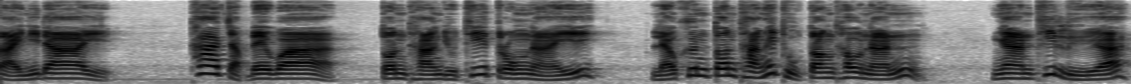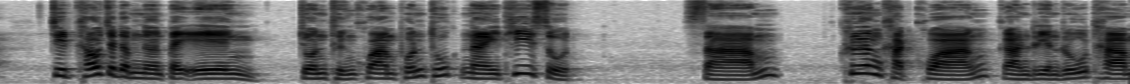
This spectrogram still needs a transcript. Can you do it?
สายนี้ได้ ถ้าจับได้ว่า ต้นทางอยู่ที่ตรงไหน แล้วขึ้นต้นทางให้ถูกต้องเท่านั้น งานที่เหลือ จิตเขาจะดำเนินไปเอง จนถึงความพ้นทุกข์ในที่สุด 3. เครื่องขัดขวางการเรียนรู้ธรรม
